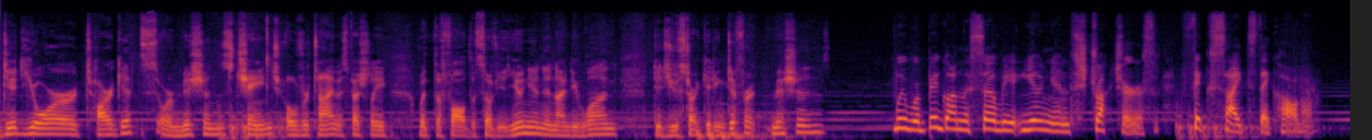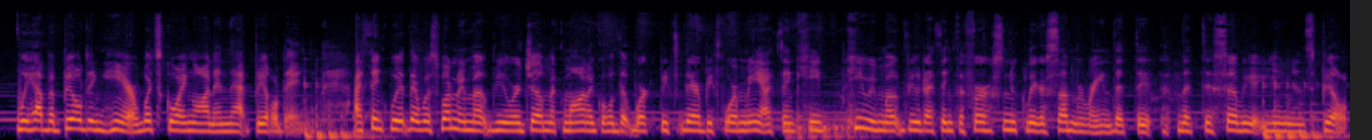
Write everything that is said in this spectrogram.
Did your targets or missions change over time, especially with the fall of the Soviet Union in 91? Did you start getting different missions? We were big on the Soviet Union structures, fixed sites, they called them. We have a building here. What's going on in that building? I think we, there was one remote viewer, Joe McMoneagle, that worked bef- there before me. I think he, he remote viewed, I think, the first nuclear submarine that the, that the Soviet Union's built.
